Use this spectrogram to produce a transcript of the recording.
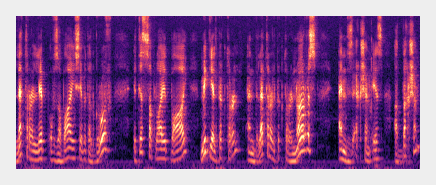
lateral lip of the bicipital groove. It is supplied by medial pectoral and lateral pectoral nerves and the action is adduction,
